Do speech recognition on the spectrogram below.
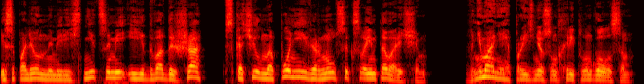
и с опаленными ресницами и едва дыша вскочил на пони и вернулся к своим товарищам. «Внимание!» — произнес он хриплым голосом.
